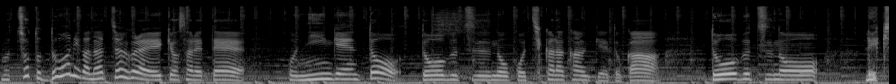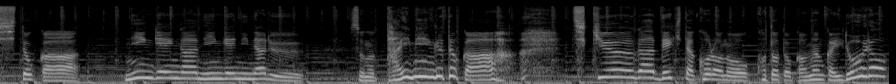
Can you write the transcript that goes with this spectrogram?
もうちょっとどうにかなっちゃうぐらい影響されてこう人間と動物のこう力関係とか動物の歴史とか人間が人間になるそのタイミングとか地球ができた頃のこととかなんかいろいろ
